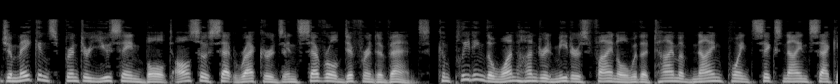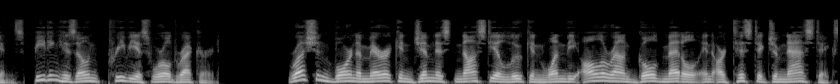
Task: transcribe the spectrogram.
Jamaican sprinter Usain Bolt also set records in several different events, completing the 100 meters final with a time of 9.69 seconds, beating his own previous world record. Russian-born American gymnast Nastia Liukin won the all-around gold medal in artistic gymnastics,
